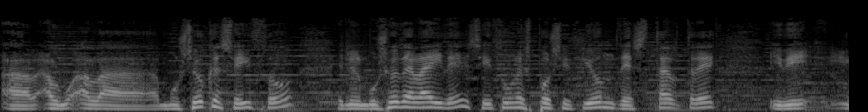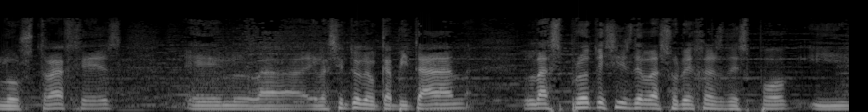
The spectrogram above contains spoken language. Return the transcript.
al, al- a la museo que se hizo, en el Museo del Aire, se hizo una exposición de Star Trek y vi los trajes, el, la- el asiento del capitán, las prótesis de las orejas de Spock y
